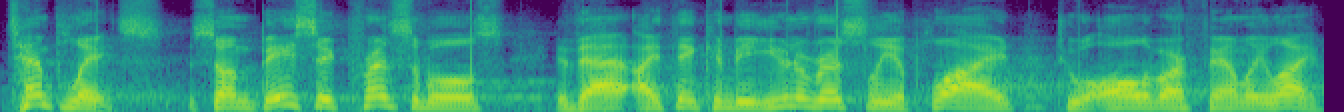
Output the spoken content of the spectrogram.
templates, some basic principles that I think can be universally applied to all of our family life.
